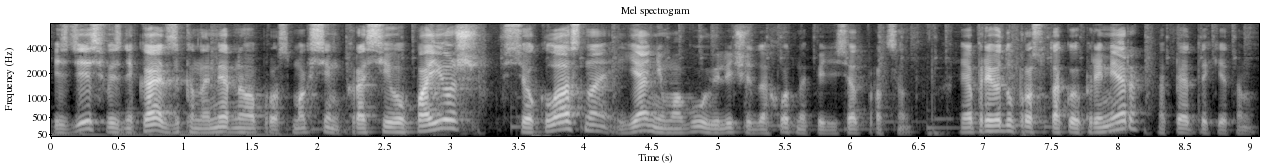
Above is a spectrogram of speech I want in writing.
И здесь возникает закономерный вопрос. Максим, красиво поешь, все классно, я не могу увеличить доход на 50%. Я приведу просто такой пример. Опять-таки, там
